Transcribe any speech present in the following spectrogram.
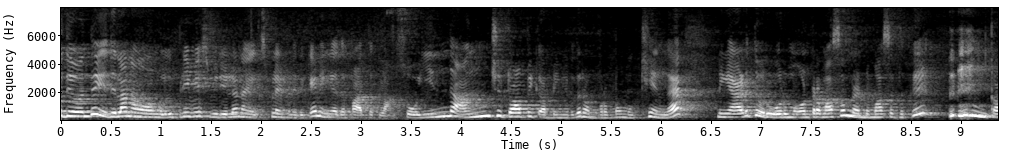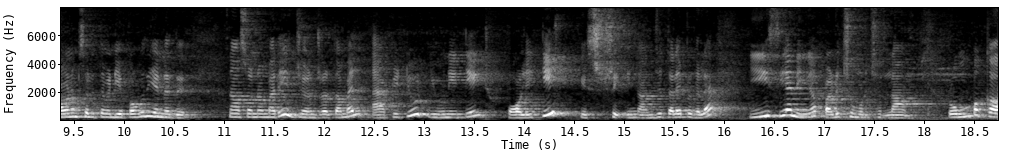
இது வந்து இதெல்லாம் நான் உங்களுக்கு ப்ரீவியஸ் வீடியோவில் நான் எக்ஸ்பிளைன் பண்ணியிருக்கேன். நீங்கள் அதை பார்த்துக்கலாம். ஸோ இந்த அஞ்சு டாபிக் அப்படிங்கிறது ரொம்ப ரொம்ப முக்கியங்க. நீங்கள் அடுத்து ஒரு ஒரு ஒன்றரை மாதம் ரெண்டு மாதத்துக்கு கவனம் செலுத்த வேண்டிய பகுதி என்னது? நான் சொன்ன மாதிரி general Tamil aptitude unit eight polity history இந்த அஞ்சு தலைப்புகளை ஈஸியாக நீங்கள் படித்து முடிச்சிடலாம். ரொம்ப க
